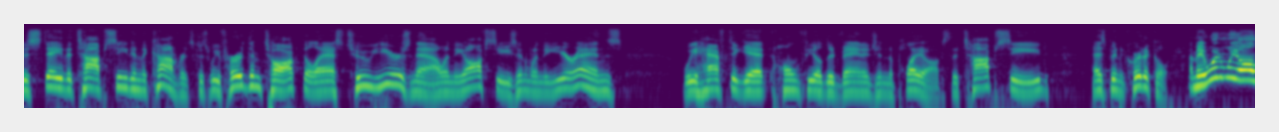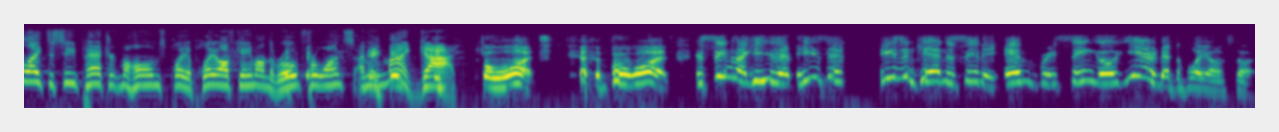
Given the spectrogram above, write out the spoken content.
to stay the top seed in the conference because we've heard them talk the last two years now in the offseason when the year ends we have to get home field advantage in the playoffs. The top seed has been critical. I mean wouldn't we all like to see patrick mahomes play a playoff game on the road for once? I mean my god. For what for what it seems like he's at, he's at He's in Kansas City every single year that the playoffs start.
